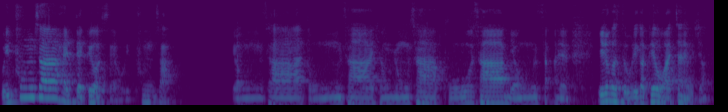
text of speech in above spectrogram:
우리 품사 할 때 배웠어요. 우리 품사. 명사, 동사, 형용사, 부사, 명사 이런 것들 우리가 배워왔잖아요. 그죠?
